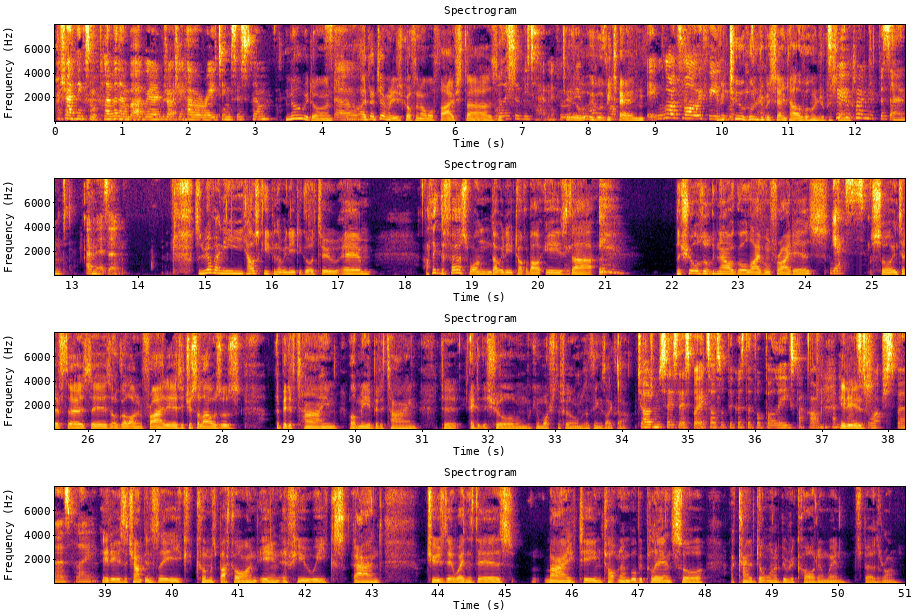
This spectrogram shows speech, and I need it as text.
I'm trying to think something clever then, but I we don't actually have a rating system. No, we don't. So- I, I generally just go for the normal five stars. Well, It's- this would be ten if it, it, would- it would be 10. It was more with feeling. It'd be 200% out of 100%. Two hundred percent amazing. So, do we have any housekeeping that we need to go to? Um, I think the first one that we need to talk about is that the shows will now go live on Fridays. Yes. So, instead of Thursdays, it'll go live on Fridays. It just allows us a bit of time, well, me a bit of time to edit the show and we can watch the films and things like that. Jordan says this, but it's also because the football league's back on and It is. to watch Spurs play. It is. The Champions League comes back on in a few weeks, and Tuesday, Wednesdays, my team, Tottenham, will be playing, so I kind of don't want to be recording when Spurs are on.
